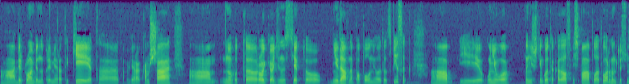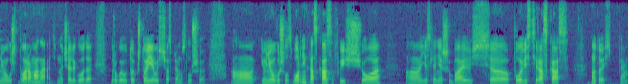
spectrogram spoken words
Беркромби, например, это Кей, это там, Вера Камша. А, ну вот э, Рокио один из тех, кто недавно пополнил этот список, а, и у него нынешний год оказался весьма плодотворным, то есть у него вышло два романа, один в начале года, другой вот только что, я его сейчас прямо слушаю. И у него вышел сборник рассказов, и еще, если я не ошибаюсь, э, повесть и рассказ. Ну, то есть прям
